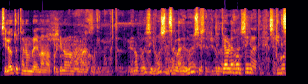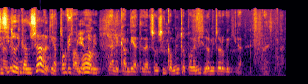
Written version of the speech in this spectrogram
si el auto está a nombre de mamá, ¿por qué no va mamá? Ojo, que mamá está durmiendo. Pero no podés ir vos a hacer la denuncia. Te estoy hablando en serio. que necesito descansar. Estoy por favor. Dale, cambiate, dale. Son cinco minutos, después venís y dormís todo lo que quieras. Para.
